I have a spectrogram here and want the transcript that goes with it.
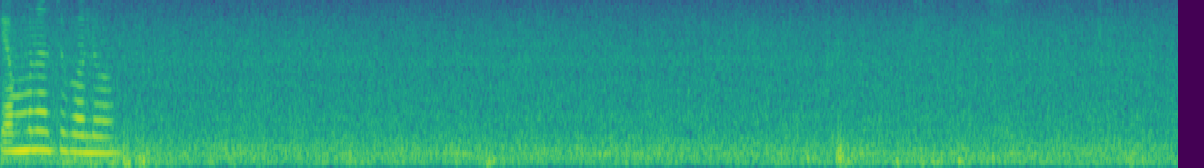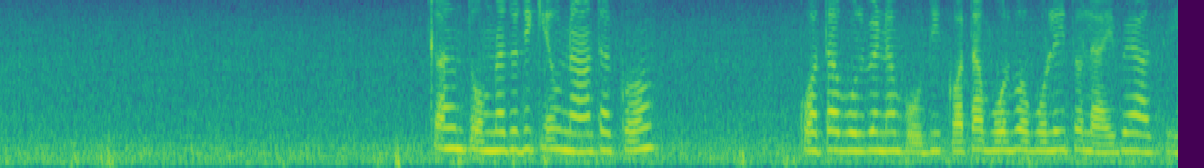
কেমন আছো বলো? কারণ তোমরা যদি কেউ না থাকো, কথা বলবে না বৌদি। কথা বলব বলেই তো লাইভে আসি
